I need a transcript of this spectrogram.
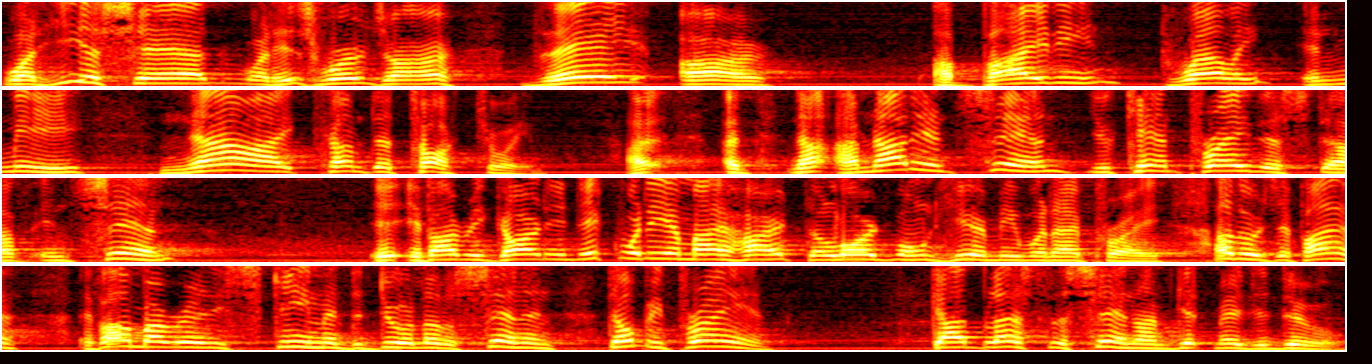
what he has said, what his words are, they are abiding, dwelling in me. Now I come to talk to him. I, now, I'm not in sin. You can't pray this stuff in sin. If I regard iniquity in my heart, the Lord won't hear me when I pray. In other words, if I if I'm already scheming to do a little sinning, don't be praying. God bless the sin I'm getting ready to do.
